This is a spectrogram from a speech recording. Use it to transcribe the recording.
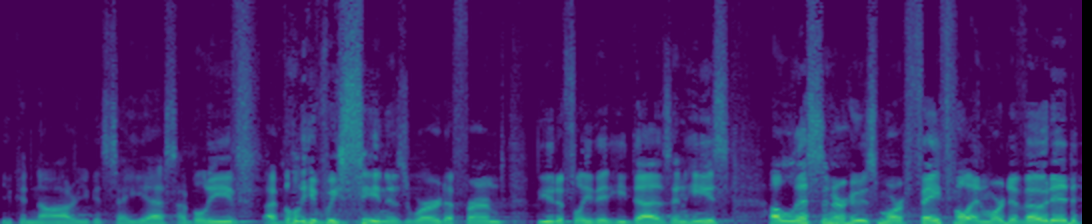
You can nod or you can say, Yes, I believe, I believe we see in His Word affirmed beautifully that He does. And He's a listener who's more faithful and more devoted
